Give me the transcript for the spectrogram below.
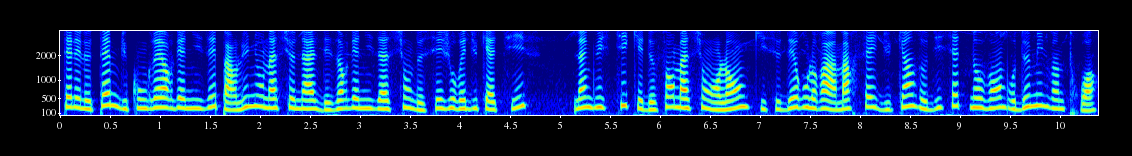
tel est le thème du congrès organisé par l'Union nationale des organisations de séjour éducatif, linguistique et de formation en langue qui se déroulera à Marseille du 15 au 17 novembre 2023.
